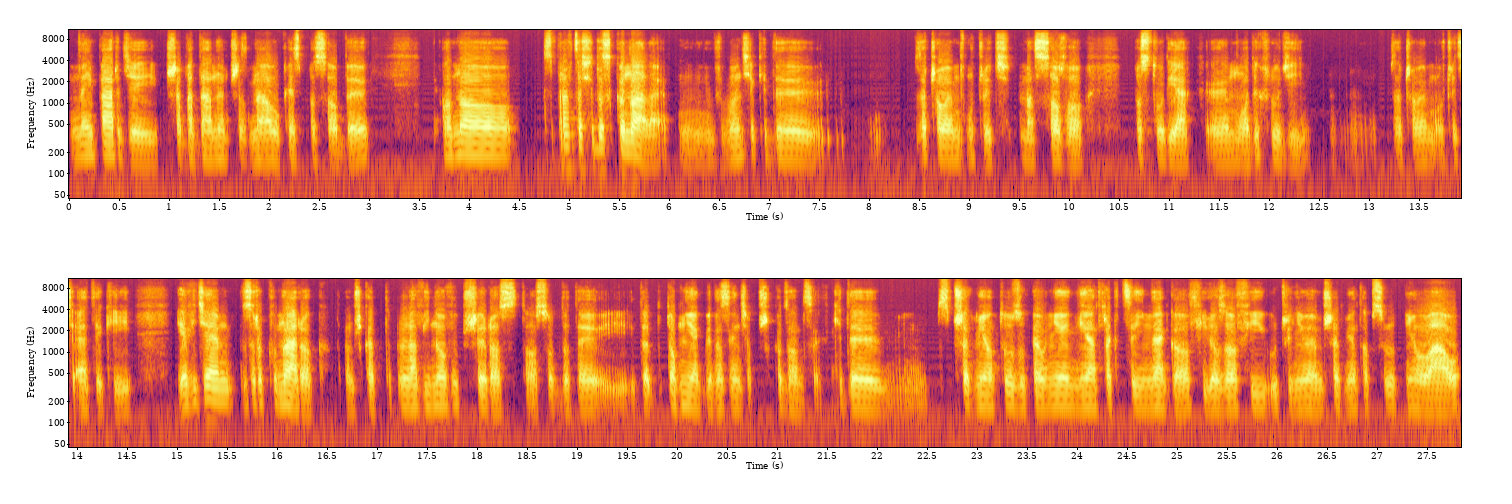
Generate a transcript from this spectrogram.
najbardziej przebadane przez naukę sposoby, ono sprawdza się doskonale. W momencie, kiedy zacząłem uczyć masowo po studiach y, młodych ludzi, zacząłem uczyć etyki, ja widziałem z roku na rok na przykład lawinowy przyrost osób do, tej, do, do mnie jakby na zajęcia przychodzących. Kiedy z przedmiotu zupełnie nieatrakcyjnego filozofii uczyniłem przedmiot absolutnie wow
